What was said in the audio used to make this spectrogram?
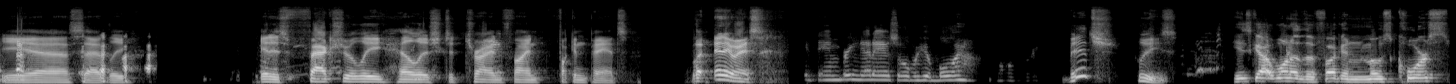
yeah, sadly. it is factually hellish to try and find fucking pants. But anyways, Damn, bring that ass over here, boy. Bitch, please. He's got one of the fucking most coarse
